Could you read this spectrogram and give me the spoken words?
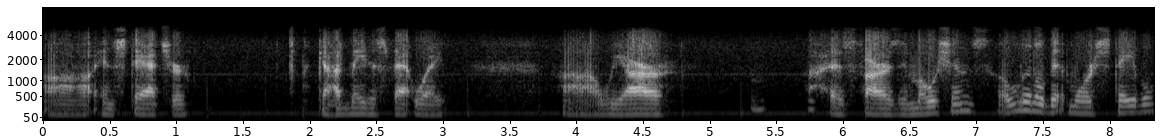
uh, in stature. God made us that way. Uh, we are, as far as emotions, a little bit more stable.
